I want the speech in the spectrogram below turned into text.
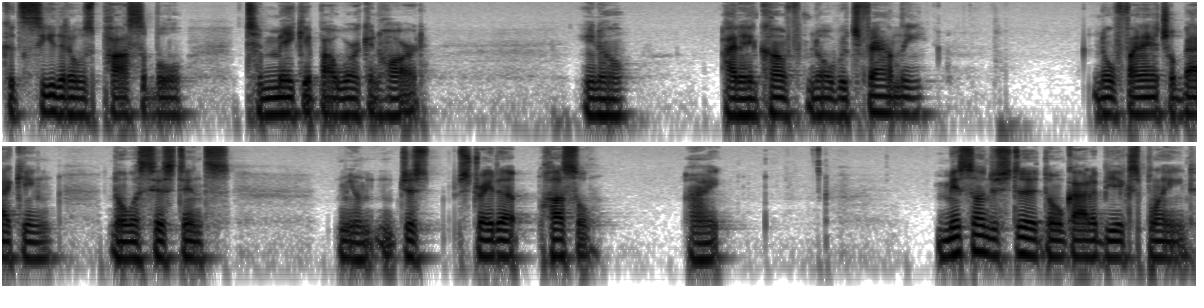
could see that it was possible to make it by working hard. You know, I didn't come from no rich family, no financial backing, no assistance, you know, just straight up hustle. All right. Misunderstood don't got to be explained.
